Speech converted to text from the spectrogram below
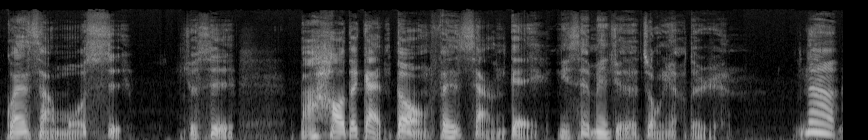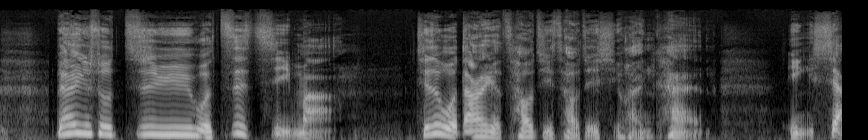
观赏模式，就是把好的感动分享给你身边觉得重要的人。那表演艺术之于我自己嘛，其实我当然也超级超级喜欢看影像，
